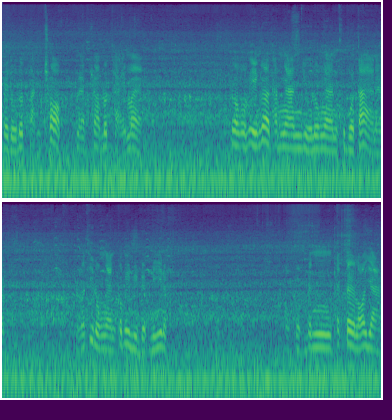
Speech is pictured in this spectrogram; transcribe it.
ไปดูรถปั่นชอบนะครับชอบรถไถมาก ตัวผมเองก็ทำงานอยู่โรงงานคูโบต้านะครับ ว่าที่โรงงานก็ไม่มีแบบนี้นะผมเป็นแท็กเตอร์ล้อยาง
